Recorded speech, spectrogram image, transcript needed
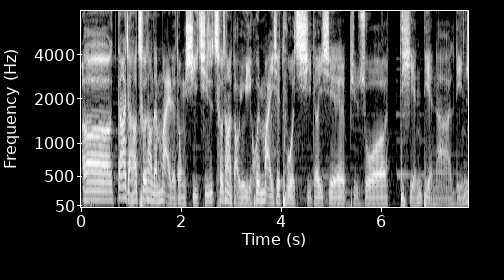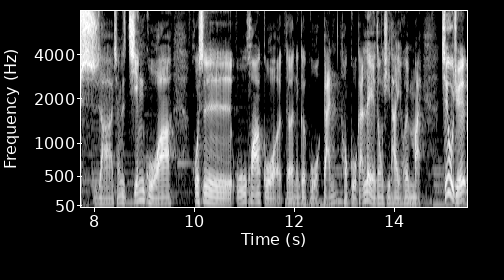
呃，刚才讲到车上在卖的东西，其实车上的导游也会卖一些土耳其的一些，比如说。甜点啊，零食啊，像是坚果啊，或是无花果的那个果干，或果干类的东西，它也会卖。其实我觉得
